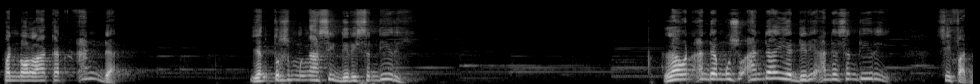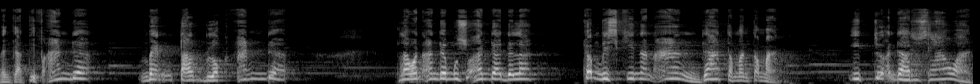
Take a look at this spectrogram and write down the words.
penolakan Anda yang terus mengasihi diri sendiri Lawan Anda, musuh Anda ya diri Anda sendiri. Sifat negatif Anda, mental block Anda. Lawan Anda, musuh Anda adalah kemiskinan Anda, teman-teman. Itu Anda harus lawan.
